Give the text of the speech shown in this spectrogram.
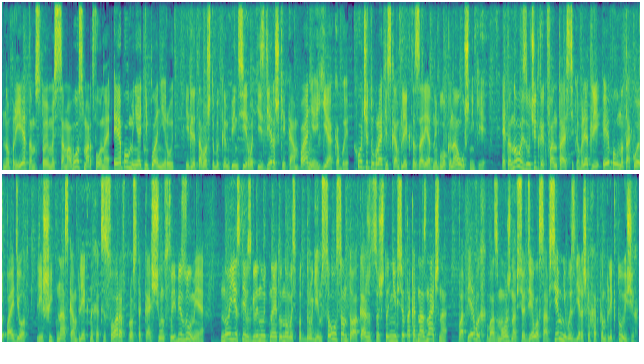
Но при этом стоимость самого смартфона Apple менять не планирует. И для того, чтобы компенсировать издержки, компания якобы хочет убрать из комплекта зарядный блок и наушники. Эта новость звучит как фантастика. Вряд ли Apple на такое пойдет. Лишить нас комплектных аксессуаров просто кощунство и безумие. Но если взглянуть на эту новость под другим соусом, то окажется, что не все так однозначно. Во-первых, возможно, все дело совсем не в издержках от комплектующих,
